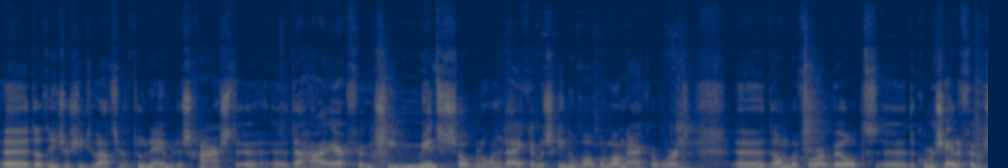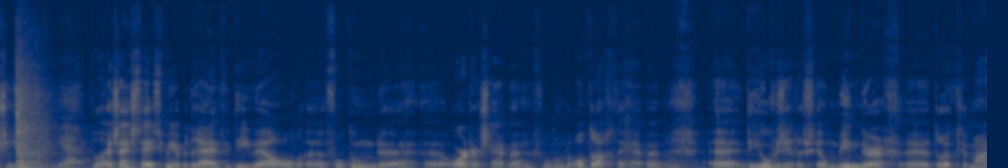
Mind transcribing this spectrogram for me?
Ja. Uh, dat in zo'n situatie van toenemende schaarste uh, de HR-functie minstens zo belangrijk en misschien nog wel belangrijker wordt dan bijvoorbeeld de commerciële functie. Ja. Er zijn steeds meer bedrijven die wel voldoende orders hebben, voldoende opdrachten hebben. -hmm. die hoeven zich dus veel minder druk te maken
